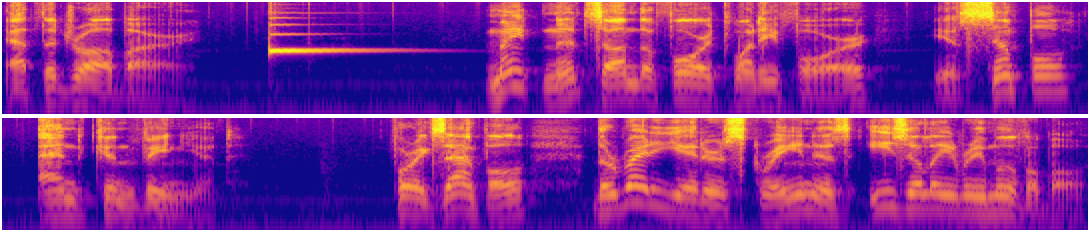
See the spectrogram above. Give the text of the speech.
at the drawbar. Maintenance on the 424 is simple and convenient. For example, the radiator screen is easily removable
